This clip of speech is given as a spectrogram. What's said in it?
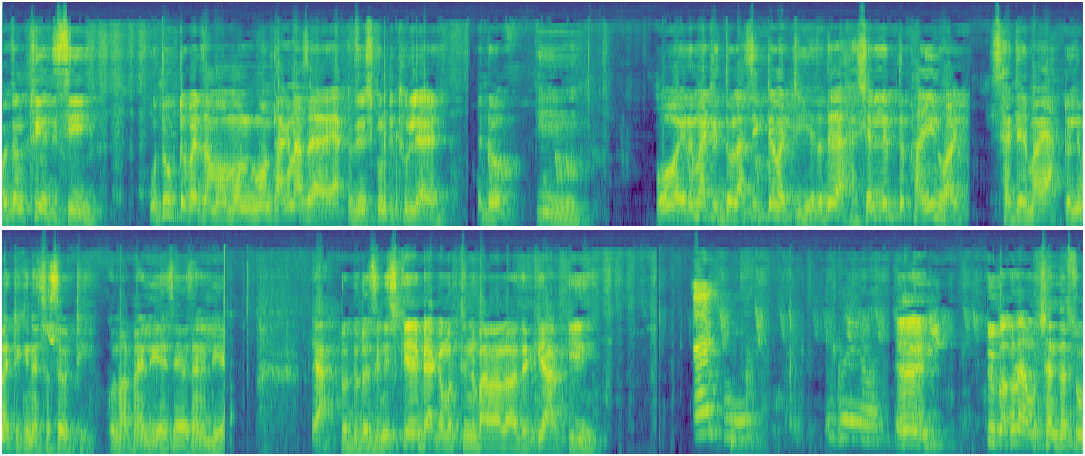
ওই জন্য থুয়ে দিছি। উঠে উঠতে পারে যাব মন মন থাকে না যায়। একটা জিনিস কোনটি থুলে? এডো কি? ও এটা মাটির দোলা, চিকটা মাটি। এটা দে হাসের লেপতে ফাইন হয়। সাইডের মা একটলি মাটি কিনেছে ওটি কোন পানি লিয়ে যায় ওখানে লিয়ে। একটু দুটো জিনিস কি এই ব্যাগের মধ্যে বানালো দেখি আর কি। এই, তুই কখন আমার সেন্দাসু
